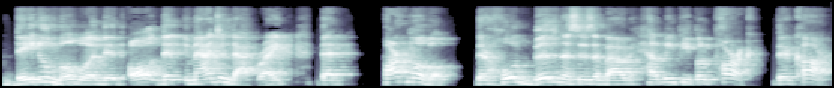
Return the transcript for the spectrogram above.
They do mobile, and they all they, imagine that, right? That Park Mobile, their whole business is about helping people park their car.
